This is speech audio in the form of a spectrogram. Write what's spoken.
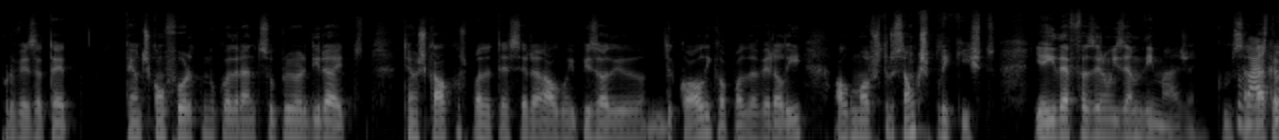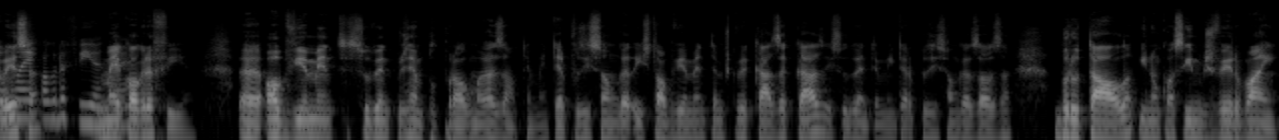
por vezes até tem um desconforto no quadrante superior direito, tem uns cálculos, pode até ser algum episódio de cólica ou pode haver ali alguma obstrução que explique isto. E aí deve fazer um exame de imagem, começando à cabeça. Uma ecografia. Uma é? ecografia. Uh, obviamente, se o doente, por exemplo, por alguma razão tem uma interposição, isto obviamente temos que ver caso a caso, e se o doente tem uma interposição gasosa brutal e não conseguimos ver bem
